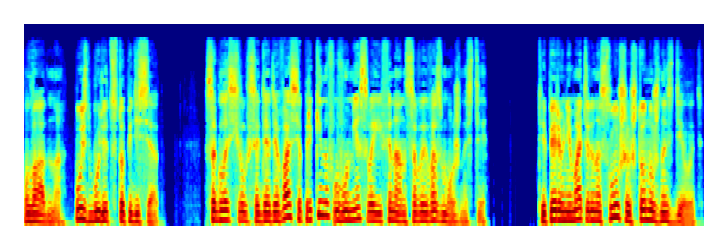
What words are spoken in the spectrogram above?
«Ладно, пусть будет сто пятьдесят», — согласился дядя Вася, прикинув в уме свои финансовые возможности. «Теперь внимательно слушай, что нужно сделать».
